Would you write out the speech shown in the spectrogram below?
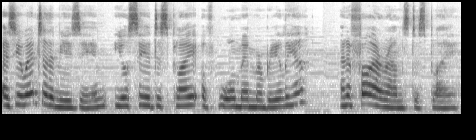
As you enter the museum, you'll see a display of war memorabilia and a firearms display.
